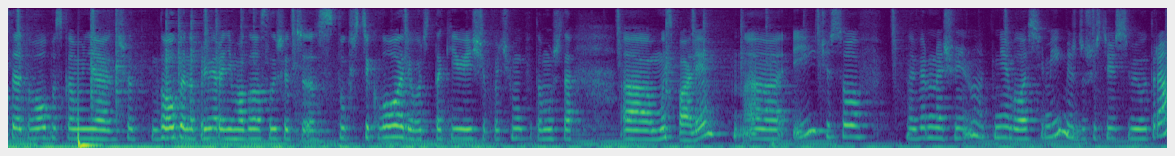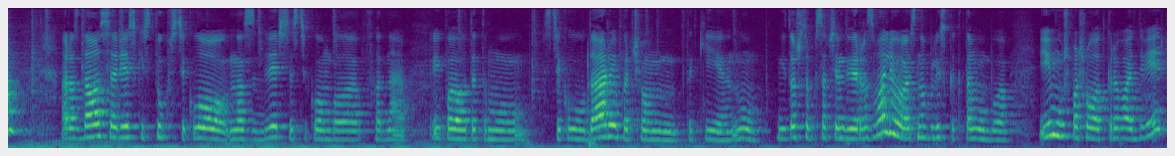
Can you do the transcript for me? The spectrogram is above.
После этого обыска у меня еще долго, например, не могла слышать стук в стекло или вот такие вещи. Почему? Потому что э, мы спали, э, и часов наверное, еще ну, не было 7, между 6 и 7 утра, раздался резкий стук в стекло, у нас дверь со стеклом была входная, и по вот этому стеклу удары, причем такие, ну, не то чтобы совсем дверь разваливалась, но близко к тому было. И муж пошел открывать дверь,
